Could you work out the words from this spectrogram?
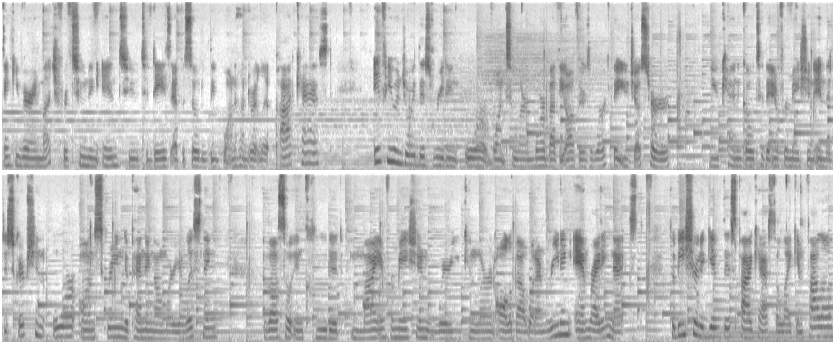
Thank you very much for tuning in to today's episode of the 100 Lit podcast. If you enjoyed this reading or want to learn more about the author's work that you just heard, you can go to the information in the description or on screen, depending on where you're listening. I've also included my information where you can learn all about what I'm reading and writing next. So be sure to give this podcast a like and follow.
